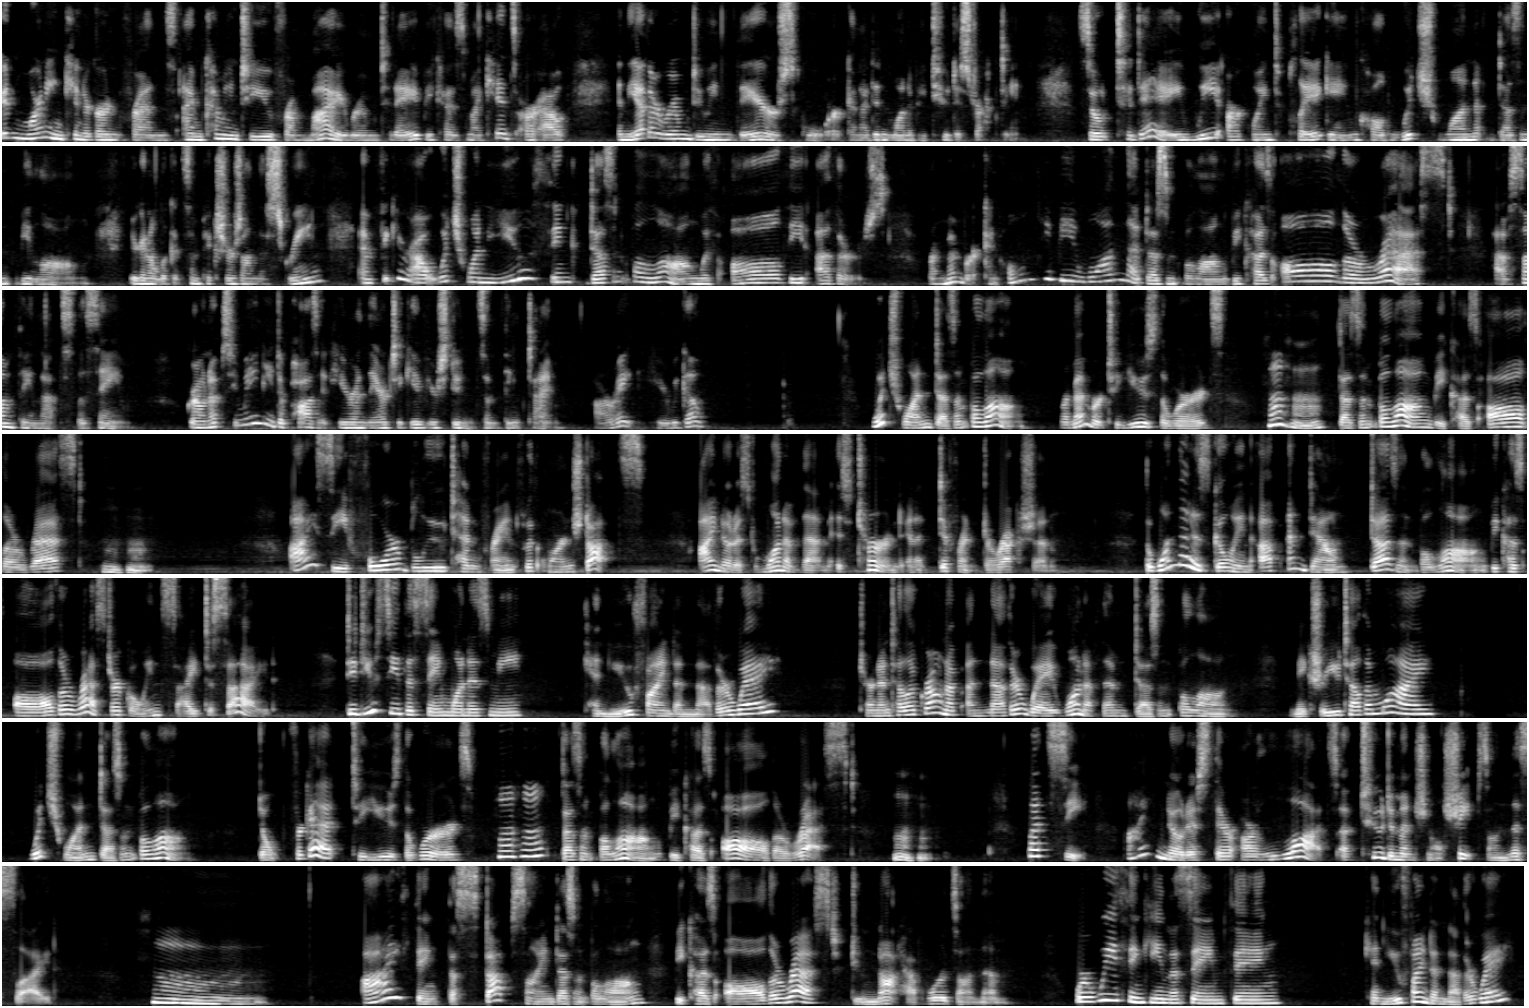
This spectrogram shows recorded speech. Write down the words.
Good morning, kindergarten friends. I'm coming to you from my room today because my kids are out in the other room doing their schoolwork and I didn't want to be too distracting. So today we are going to play a game called Which One Doesn't Belong. You're going to look at some pictures on the screen and figure out which one you think doesn't belong with all the others. Remember, it can only be one that doesn't belong because all the rest have something that's the same. Grown-ups, you may need to pause it here and there to give your students some think time. All right, here we go. Which one doesn't belong? Remember to use the words hmm hmm doesn't belong because all the rest hmm hmm. I see four blue 10 frames with orange dots. I noticed one of them is turned in a different direction. The one that is going up and down doesn't belong because all the rest are going side to side. Did you see the same one as me? Can you find another way? Turn and tell a grown-up another way one of them doesn't belong. Make sure you tell them why. Which one doesn't belong? Don't forget to use the words mm-hmm doesn't belong because all the rest mm-hmm. Let's see. I notice there are lots of two-dimensional shapes on this slide. Hmm. I think the stop sign doesn't belong because all the rest do not have words on them. Were we thinking the same thing? Can you find another way?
